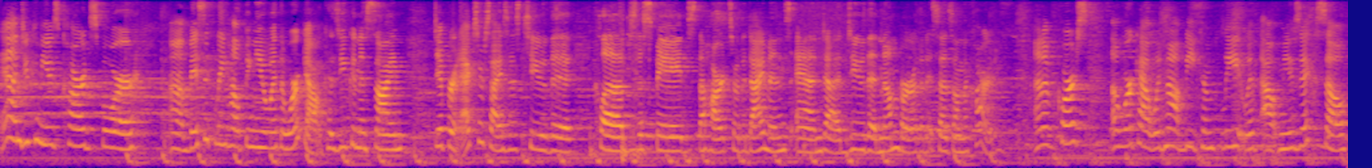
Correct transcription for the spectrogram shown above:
and you can use cards for uh, basically helping you with a workout because you can assign different exercises to the clubs, the spades, the hearts, or the diamonds and uh, do the number that it says on the card. And of course, a workout would not be complete without music. So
